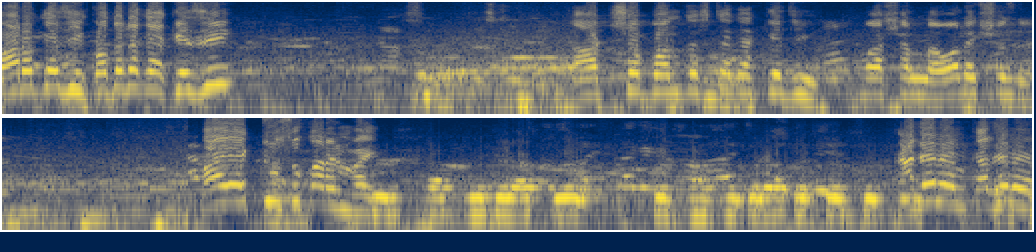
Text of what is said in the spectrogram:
বারো কেজি, কত টাকা কেজি? আটশো পঞ্চাশ টাকা কেজি মাশাল্লাহ অনেক সুন্দর। ভাই, একটু উঁচু করেন ভাই। কাঁধে নেন কাঁধে নেন।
